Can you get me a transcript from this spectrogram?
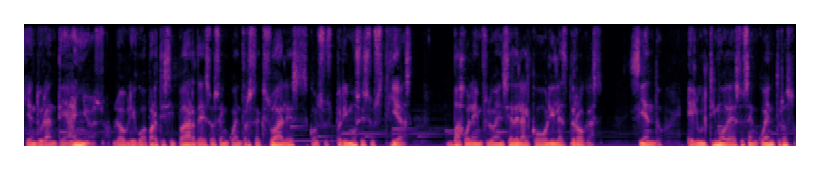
quien durante años lo obligó a participar de esos encuentros sexuales con sus primos y sus tías bajo la influencia del alcohol y las drogas, siendo el último de esos encuentros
